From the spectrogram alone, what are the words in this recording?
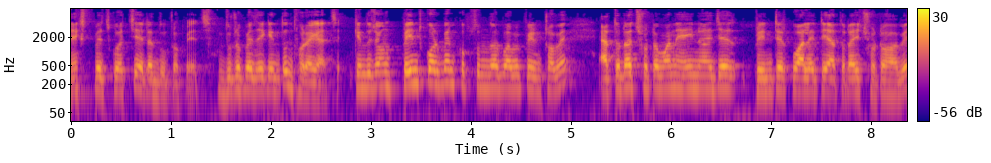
নেক্সট পেজ করছি, এটা দুটো পেজ দুটো পেজে কিন্তু ধরে গেছে। কিন্তু যখন প্রিন্ট করবেন, খুব সুন্দরভাবে প্রিন্ট হবে। এতটা ছোট মানে এই নয় যে প্রিন্টের কোয়ালিটি এতটাই ছোট হবে।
